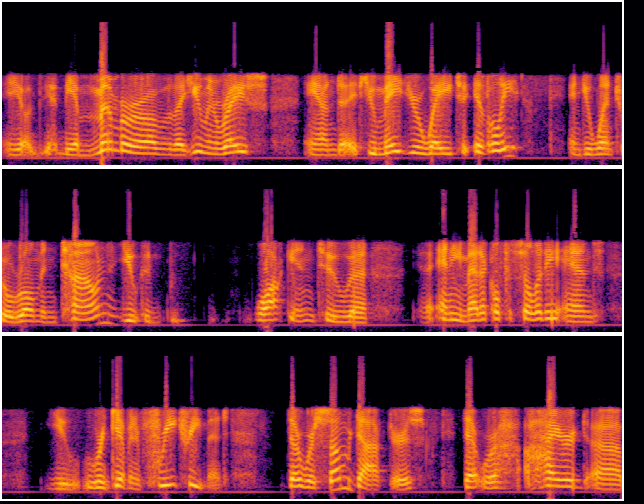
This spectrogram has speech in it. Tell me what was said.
You know, be a member of the human race. And uh, if you made your way to Italy, and you went to a Roman town, you could walk into uh, any medical facility and you were given free treatment. There were some doctors that were hired uh,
